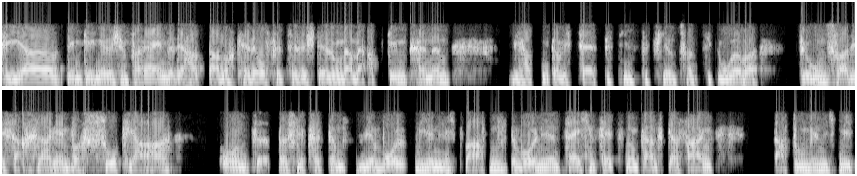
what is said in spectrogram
fair dem gegnerischen Verein, weil der hat da noch keine offizielle Stellungnahme abgeben können. Wir hatten, glaube ich, Zeit bis Dienstag 24 Uhr, aber für uns war die Sachlage einfach so klar und dass wir gesagt haben, wir wollen hier nicht warten, wir wollen hier ein Zeichen setzen und ganz klar sagen, da tun wir nicht mit.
